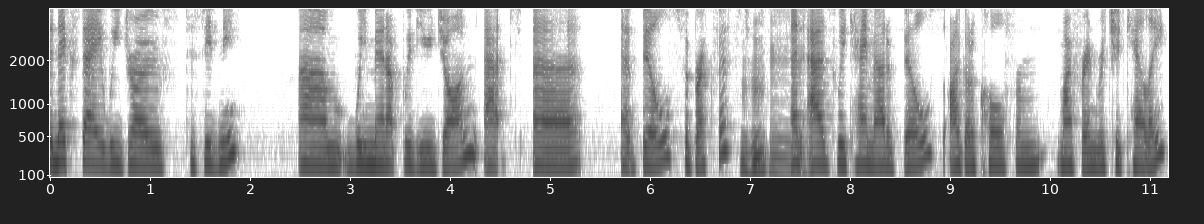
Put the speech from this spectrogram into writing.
The next day, we drove to Sydney. Um, we met up with you, John, at uh, at Bill's for breakfast. And as we came out of Bill's, I got a call from my friend Richard Kelly,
